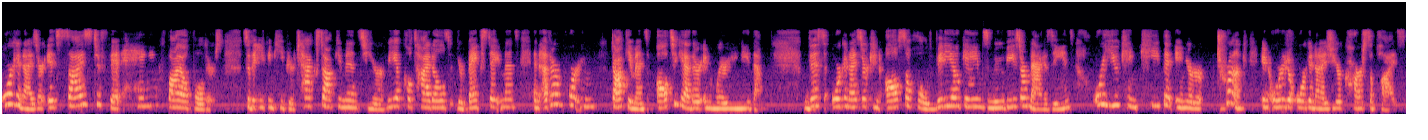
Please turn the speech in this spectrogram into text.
organizer is sized to fit hanging file folders so that you can keep your tax documents, your vehicle titles, your bank statements, and other important documents all together in where you need them. This organizer can also hold video games, movies, or magazines, or you can keep it in your trunk in order to organize your car supplies.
